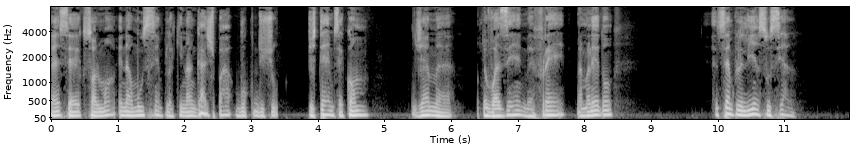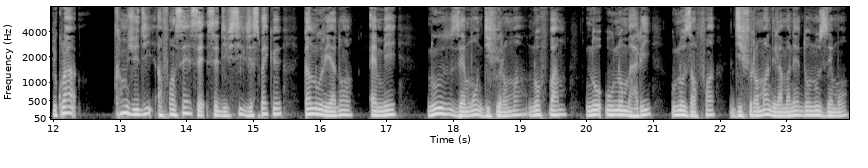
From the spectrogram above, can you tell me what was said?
Hein, c'est seulement un amour simple qui n'engage pas beaucoup de choses. Je t'aime, c'est comme j'aime euh, le voisin, mes frères, la manière dont un simple lien social. Je crois, comme je dis en français, c'est difficile. J'espère que quand nous regardons aimer, nous aimons différemment nos femmes nos, ou nos maris ou nos enfants différemment de la manière dont nous aimons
